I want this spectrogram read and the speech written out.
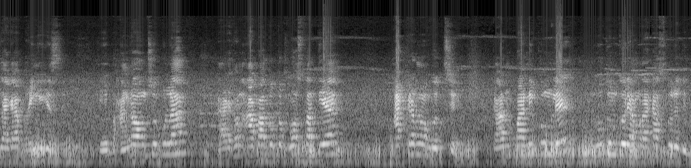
জায়গা ভেঙে গেছে। এই ভাঙ্গা অংশগুলা এখন আপাতত বস্তা দিয়ে আটকানো হচ্ছে। কারণ পানি কমলে নতুন করে আমরা কাজ করে দিব।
